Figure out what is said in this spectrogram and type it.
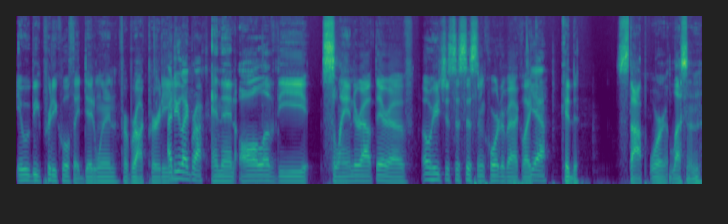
it would be pretty cool if they did win for Brock Purdy. I do like Brock. and then all of the slander out there of oh he's just a system quarterback like Yeah. could stop or lessen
